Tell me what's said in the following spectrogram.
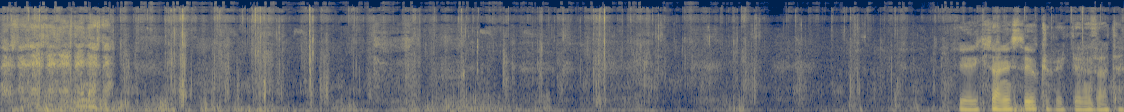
Nerede nerede nerede nerede? Diğer iki tanesi de yok köpeklerin zaten.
